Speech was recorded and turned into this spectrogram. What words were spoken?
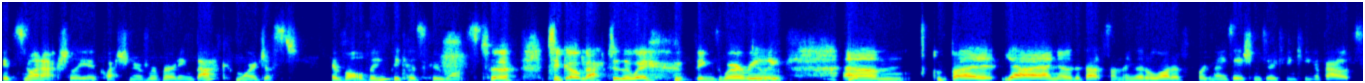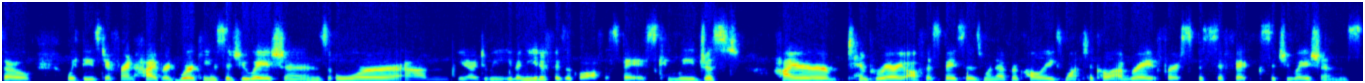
it's not actually a question of reverting back, more just evolving because who wants to to go yeah. back to the way things were really yeah. um but yeah i know that that's something that a lot of organizations are thinking about so with these different hybrid working situations or um, you know do we even need a physical office space? Can we just hire temporary office spaces whenever colleagues want to collaborate for specific situations?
